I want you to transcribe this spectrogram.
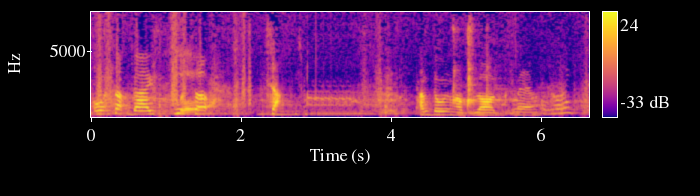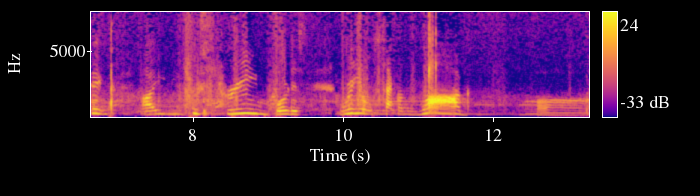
Oh, what's up, guys? What's up? I'm doing a vlog, man. I think I need to stream for this real second vlog. Uh,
